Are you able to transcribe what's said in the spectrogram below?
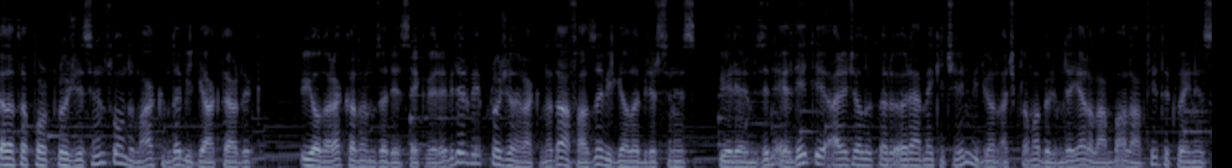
Galata Port projesinin son durumu hakkında bilgi aktardık. Üye olarak kanalımıza destek verebilir ve projeler hakkında daha fazla bilgi alabilirsiniz. Üyelerimizin elde ettiği ayrıcalıkları öğrenmek için videonun açıklama bölümünde yer alan bağlantıyı tıklayınız.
